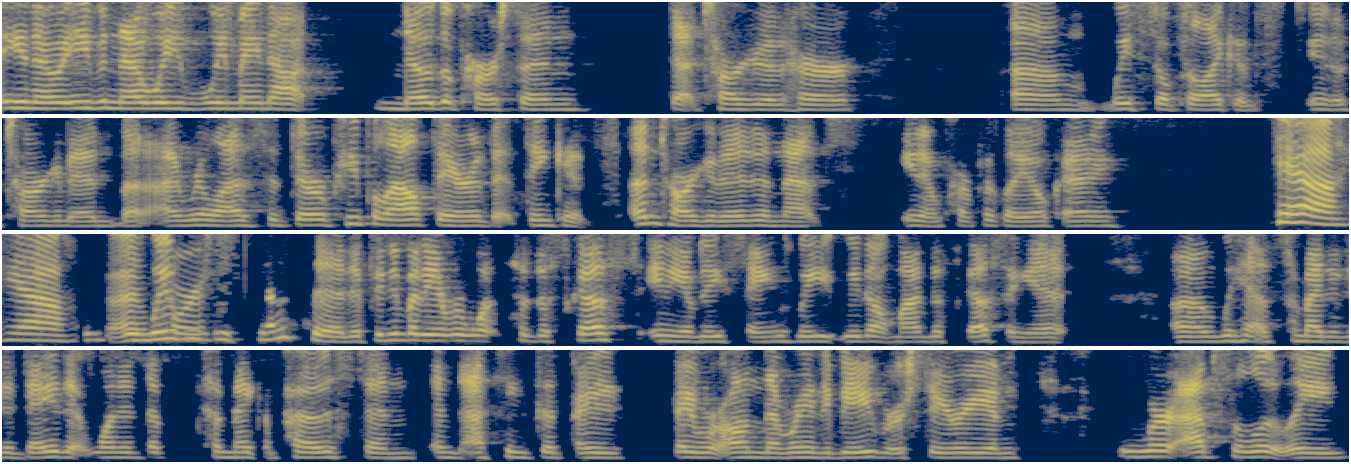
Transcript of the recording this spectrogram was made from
you know, even though we we may not know the person that targeted her, um, we still feel like it's you know targeted. But I realize that there are people out there that think it's untargeted, and that's you know perfectly okay. Yeah, yeah. And we will course. discuss it. If anybody ever wants to discuss any of these things, we we don't mind discussing it. Um, we had somebody today that wanted to, to make a post, and and I think that they they were on the Randy Bevers theory, and we're absolutely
